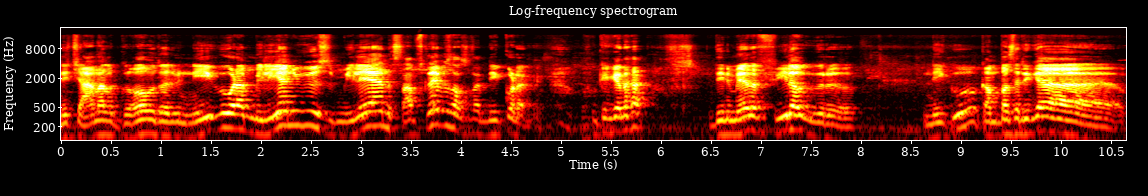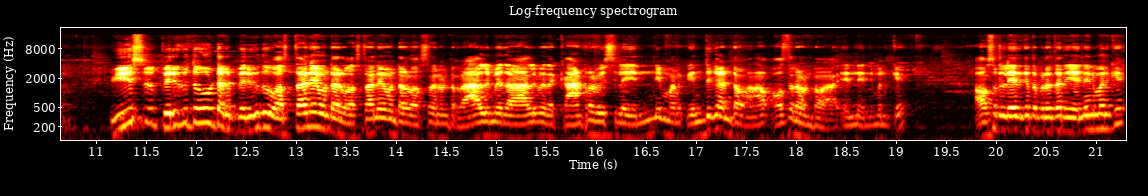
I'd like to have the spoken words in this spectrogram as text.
నీ ఛానల్ గ్రో అవుతుంది. నీకు కూడా మిలియన్ వ్యూస్ మిలియన్ సబ్స్క్రైబర్స్ వస్తారు నీకు కూడా. ఓకే కదా? దీని మీద ఫీల్ అవ్వరు నీకు కంపల్సరీగా వ్యూస్ పెరుగుతూ ఉంటారు పెరుగుతూ వస్తానే ఉంటారు వస్తానే ఉంటారు వస్తానే ఉంటారు. వాళ్ళ మీద వాళ్ళ మీద కాంట్రవర్సీలు అవన్నీ మనకి ఎందుకు అంటావు? అవసరం అంటావా? ఎన్ని మనకి? అవసరం లేదు కదా బ్రదర్ ఎన్ని మనకి?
